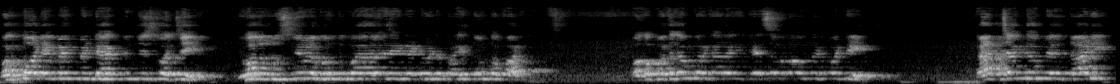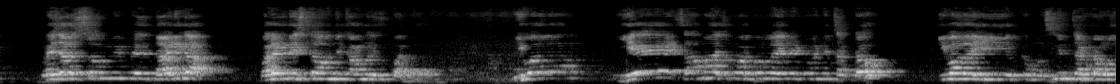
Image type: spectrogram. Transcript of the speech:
వక్బోర్డ్ అమెండ్మెంట్ యాక్ట్ తీసుకొచ్చి ఇవాళ ముస్లింలు గొంతుకోయాలనేటటువంటి ప్రయత్నంతో పాటు ఒక పథకం ప్రకారం ఈ దేశంలో ఉన్నటువంటి రాజ్యాంగం మీద దాడి ప్రజాస్వామ్యం మీద దాడిగా పరిగణిస్తా ఉంది కాంగ్రెస్ పార్టీ. ఇవాళ ఏ సామాజిక వర్గంలో అయినటువంటి చట్టం ఇవాళ ఈ యొక్క ముస్లిం చట్టంలో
